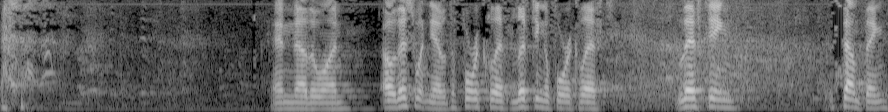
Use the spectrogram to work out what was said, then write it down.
and another one. Oh, this one, yeah, with the forklift, lifting a forklift, lifting something.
